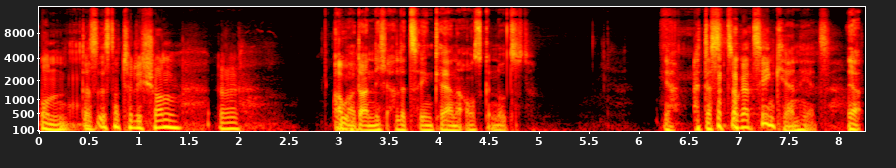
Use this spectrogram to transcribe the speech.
Und das ist natürlich schon, äh, Aber dann nicht alle 10 Kerne ausgenutzt. ja, das sind sogar 10 Kerne jetzt. Ja,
